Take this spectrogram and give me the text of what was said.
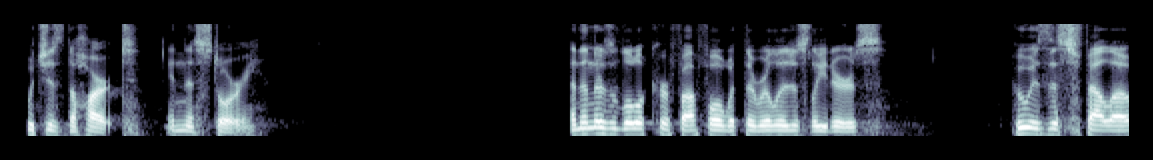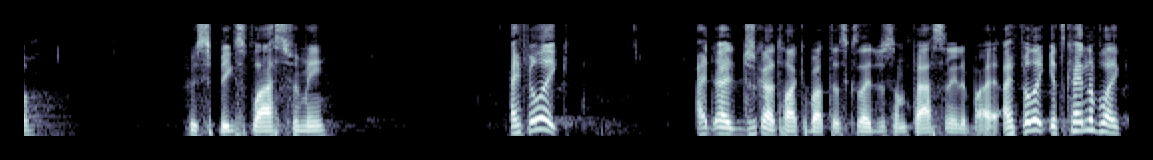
which is the heart in this story. And then there's a little kerfuffle with the religious leaders. Who is this fellow who speaks blasphemy? I feel like I, I just got to talk about this because I just I'm fascinated by it. I feel like it's kind of like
